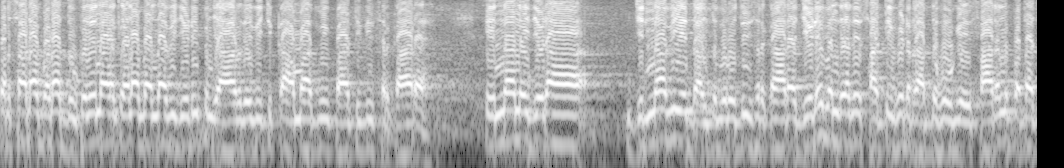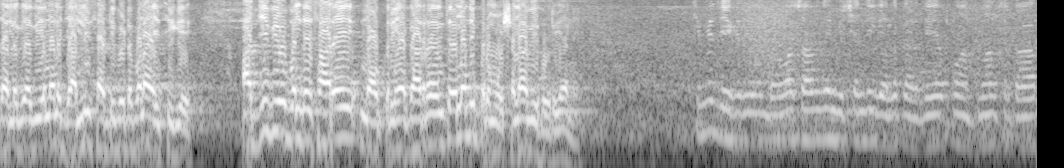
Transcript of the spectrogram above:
ਪਰ ਸਾਡਾ ਬੜਾ ਦੁੱਖ ਦੇ ਨਾਲ ਕਹਿਣਾ ਪੈਂਦਾ ਵੀ ਜਿਹੜੀ ਪੰਜਾਬ ਦੇ ਵਿੱਚ ਇੱਕ ਆਮ ਆਦਮੀ ਪਾਰਟੀ ਦੀ ਸਰਕਾਰ ਹੈ, ਇਹਨਾਂ ਨੇ ਜਿਹੜਾ ਜਿੰਨਾ ਵੀ ਇਹ ਦਲਤ ਵਿਰੋਧੀ ਸਰਕਾਰ ਹੈ, ਜਿਹੜੇ ਬੰਦਿਆਂ ਦੇ ਸਰਟੀਫਿਕੇਟ ਰੱਦ ਹੋ ਗਏ, ਸਾਰਿਆਂ ਨੂੰ ਪਤਾ ਚੱਲ ਗਿਆ ਵੀ ਇਹਨਾਂ ਨੇ ਜਾਲੀ ਸਰਟੀਫਿਕੇਟ ਬਣਾਏ ਸੀਗੇ। ਅੱਜ ਵੀ ਉਹ ਬੰਦੇ ਸਾਰੇ ਨੌਕਰੀਆਂ ਕਰ ਰਹੇ ਨੇ ਤੇ ਉਹਨਾਂ ਦੀ ਪ੍ਰਮੋਸ਼ਨਾਂ ਵੀ ਹੋ ਰਹੀਆਂ ਨੇ ਕਿਵੇਂ ਦੇਖਦੇ ਹੋ ਬਾਬਾ ਸਾਹਿਬ ਦੇ ਮਿਸ਼ਨ ਦੀ ਗੱਲ ਕਰਦੇ ਆ ਭਗਵੰਤ ਮਾਨ ਸਰਕਾਰ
